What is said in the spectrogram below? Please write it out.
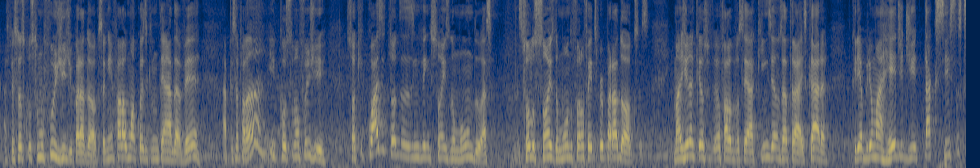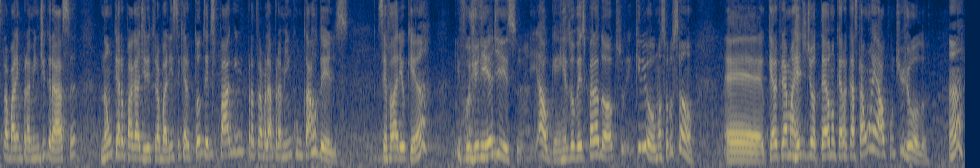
As pessoas costumam fugir de paradoxos. Se alguém fala alguma coisa que não tem nada a ver, a pessoa fala, ah, e costuma fugir. Só que quase todas as invenções no mundo, as soluções do mundo foram feitas por paradoxos. Imagina que eu, eu falo pra você há 15 anos atrás, cara, eu queria abrir uma rede de taxistas que trabalhem para mim de graça, não quero pagar direito trabalhista, quero que todos eles paguem para trabalhar para mim com o carro deles. Você falaria o quê? Hã? E fugiria disso. E alguém resolveu esse paradoxo e criou uma solução. É, eu quero criar uma rede de hotel, não quero gastar um real com tijolo. Hã?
